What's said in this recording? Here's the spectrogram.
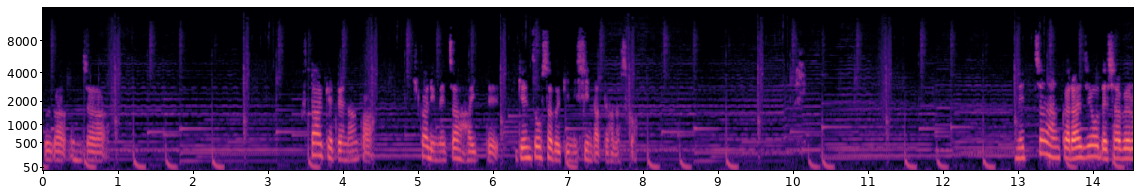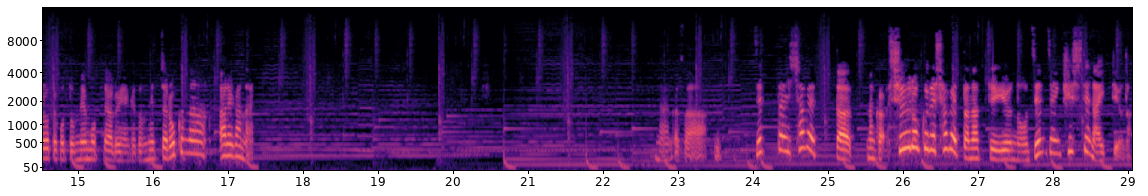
すが、うんじゃあ、蓋開けてなんか、光めちゃ入って、現像した時に死んだって話か。めっちゃなんかラジオで喋ろうってことメモってあるんやけど、めっちゃろくな、あれがない。なんかさ、絶対喋った、なんか収録で喋ったなっていうのを全然消してないっていうな。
